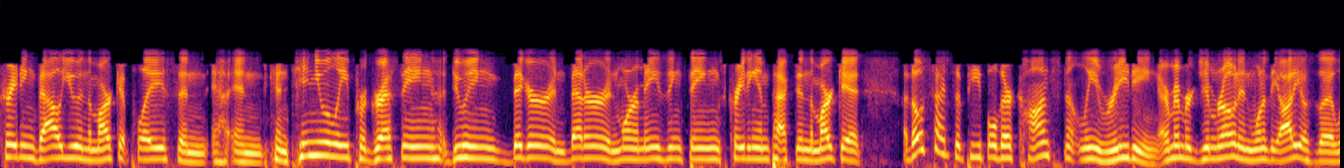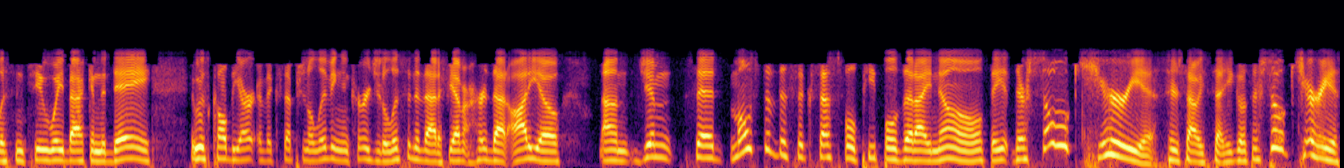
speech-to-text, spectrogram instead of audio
creating value in the marketplace and and continually progressing, doing bigger and better and more amazing things, creating impact in the market. Uh, those types of people, they're constantly reading. I remember Jim Rohn in one of the audios that I listened to way back in the day. It was called The Art of Exceptional Living. I encourage you to listen to that if you haven't heard that audio. Um, Jim said most of the successful people that I know, they they're so curious. Here's how he said. He goes, they're so curious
